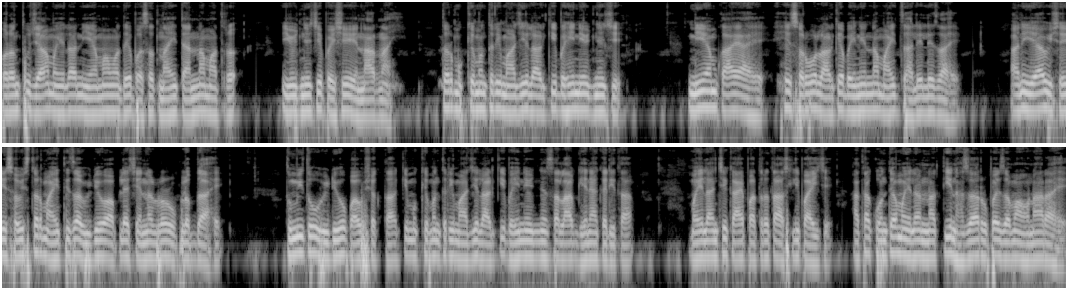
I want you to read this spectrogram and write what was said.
परंतु ज्या महिला नियमामध्ये बसत नाही त्यांना मात्र योजनेचे पैसे येणार नाही. तर मुख्यमंत्री माझी लाडकी बहीण योजनेचे नियम काय आहे हे सर्व लाडक्या बहिणींना माहीत झालेलेच आहे. आणि याविषयी सविस्तर माहितीचा व्हिडिओ आपल्या चॅनलवर उपलब्ध आहे. तुम्ही तो व्हिडिओ पाहू शकता की मुख्यमंत्री माझी लाडकी बहीण योजनेचा लाभ घेण्याकरिता महिलांची काय पात्रता असली पाहिजे? आता कोणत्या महिलांना तीन हजार रुपये जमा होणार आहे?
